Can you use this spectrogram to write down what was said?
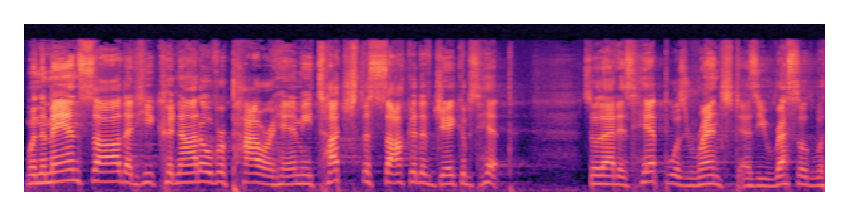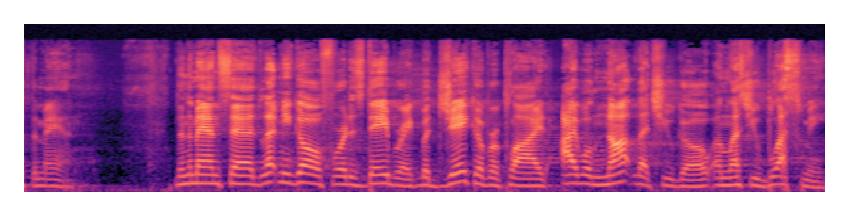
When the man saw that he could not overpower him, he touched the socket of Jacob's hip, so that his hip was wrenched as he wrestled with the man. Then the man said, Let me go, for it is daybreak. But Jacob replied, I will not let you go unless you bless me.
